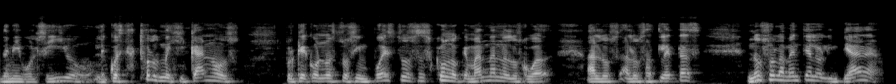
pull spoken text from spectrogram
de mi bolsillo, le cuesta a todos los mexicanos, porque con nuestros impuestos es con lo que mandan a los, a los, a los atletas, no solamente a la Olimpiada,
